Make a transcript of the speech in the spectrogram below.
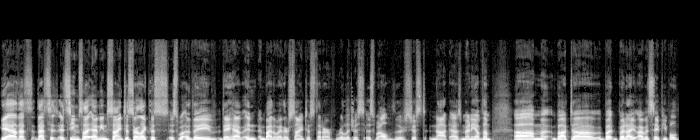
Yeah, that's that's it. Seems like I mean, scientists are like this is what they they have. And, and by the way, there's scientists that are religious as well. There's just not as many of them. Um, but uh, but but I I would say people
